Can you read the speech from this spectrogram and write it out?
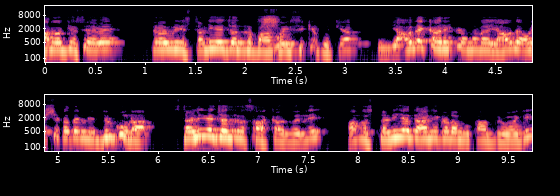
ಆರೋಗ್ಯ ಸೇವೆ. ಇದರಲ್ಲಿ ಸ್ಥಳೀಯ ಜನರ ಭಾಗವಹಿಸಿಕೆ ಮುಖ್ಯ. ಯಾವುದೇ ಕಾರ್ಯಕ್ರಮಗಳ ಯಾವುದೇ ಅವಶ್ಯಕತೆಗಳು ಇದ್ರೂ ಕೂಡ ಸ್ಥಳೀಯ ಜನರ ಸಹಕಾರದಲ್ಲಿ ಹಾಗೂ ಸ್ಥಳೀಯ ದಾನಿಗಳ ಮುಖಾಂತರವಾಗಿ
